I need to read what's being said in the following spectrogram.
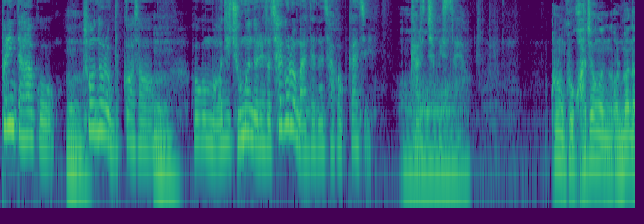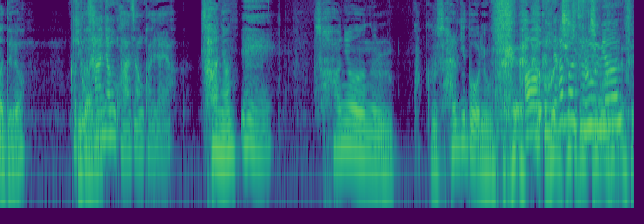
프린트하고 음. 손으로 묶어서 음. 혹은 뭐 어디 주문을 해서 책으로 만드는 작업까지 가르치고 있어요. 그럼 그 과정은 얼마나 돼요? 보통 기간이? 4년 과정 걸려요. 4년? 예. 4년을 그, 그 살기도 어려운데. 어, 근데 한번 들어오면 모르겠는데.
